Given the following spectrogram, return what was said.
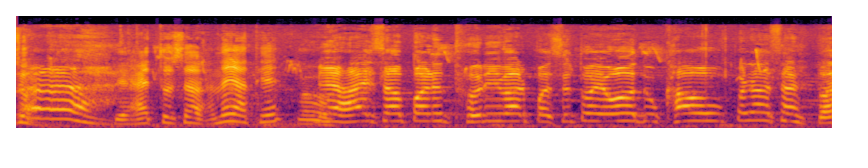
જો. બેહાય તો સર નહીં હાથે બે હાય પણ થોડી વાર પછી તો એવો દુખાવો ઉપડે છે. તો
